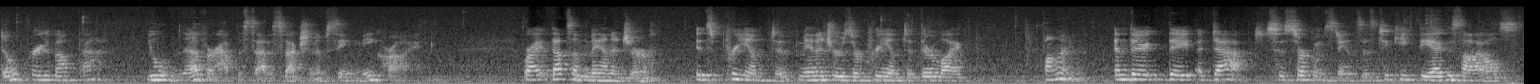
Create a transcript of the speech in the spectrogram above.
don't worry about that. You'll never have the satisfaction of seeing me cry. Right? That's a manager. It's preemptive. Managers are preemptive. They're like, fine. And they, they adapt to circumstances to keep the exiles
